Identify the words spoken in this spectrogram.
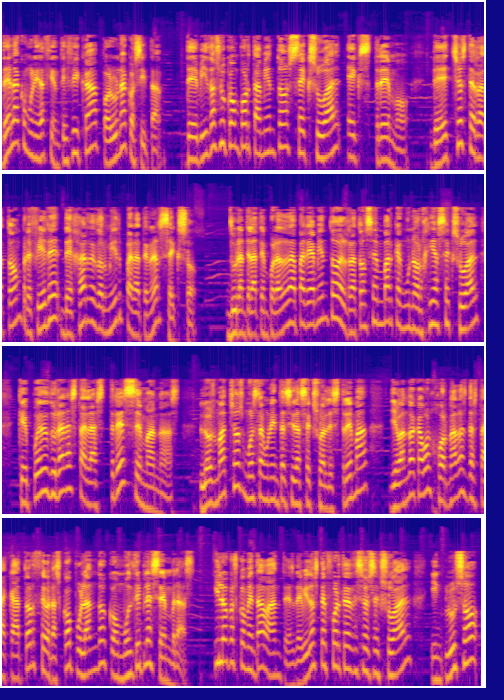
de la comunidad científica por una cosita. Debido a su comportamiento sexual extremo. De hecho, este ratón prefiere dejar de dormir para tener sexo. Durante la temporada de apareamiento, el ratón se embarca en una orgía sexual que puede durar hasta las tres semanas. Los machos muestran una intensidad sexual extrema, llevando a cabo jornadas de hasta 14 horas copulando con múltiples hembras. Y lo que os comentaba antes, debido a este fuerte deseo sexual, incluso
